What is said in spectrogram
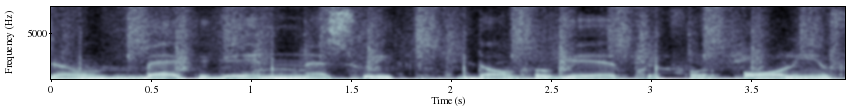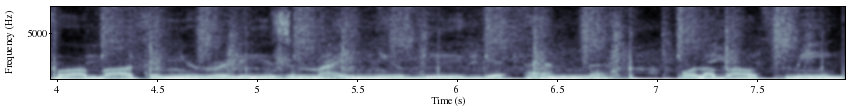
Club Edition back again next week. Don't forget, for all info about the new release, my new gig, and all about me,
